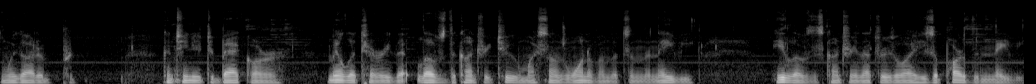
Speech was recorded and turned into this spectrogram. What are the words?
and we got to continue to back our military that loves the country too. My son's one of them that's in the Navy. He loves this country, and that's the reason why he's a part of the Navy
